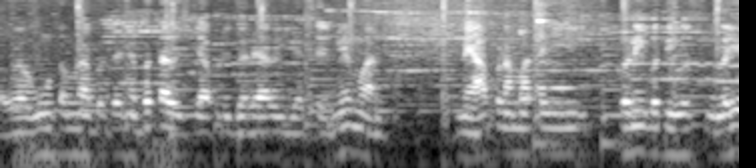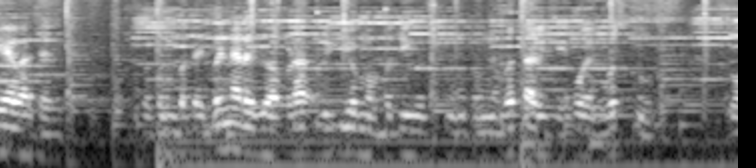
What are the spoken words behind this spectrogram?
હવે હું તમને બધાને બતાવીશ કે આપણી ઘરે આવી ગયા છે મહેમાન. અને આપણા માટે ઘણી બધી વસ્તુ લઈ આવ્યા છે. તો તમે બધા બન્યા રહેજો આપણા વિડીયોમાં બધી વસ્તુ હું તમને બતાવીશ, એવો એક વસ્તુ. તો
